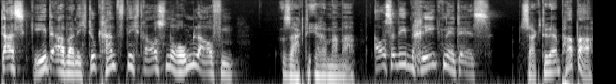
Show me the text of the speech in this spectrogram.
Das geht aber nicht, du kannst nicht draußen rumlaufen, sagte ihre Mama. Außerdem regnet es, sagte der Papa.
